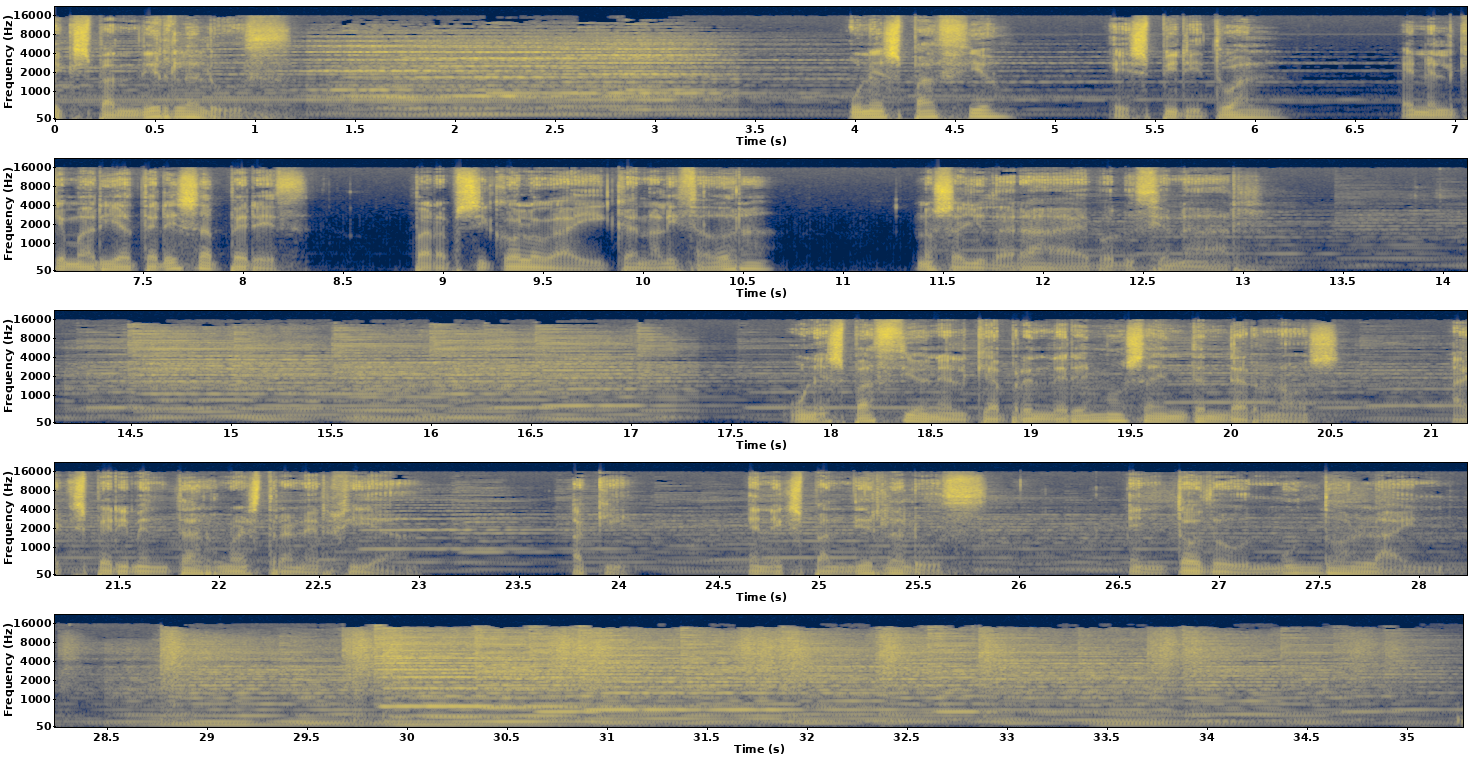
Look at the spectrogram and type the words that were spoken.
Expandir la luz. Un espacio espiritual en el que María Teresa Pérez, parapsicóloga y canalizadora, nos ayudará a evolucionar. Un espacio en el que aprenderemos a entendernos, a experimentar nuestra energía. Aquí, en Expandir la Luz, en todo un mundo online.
